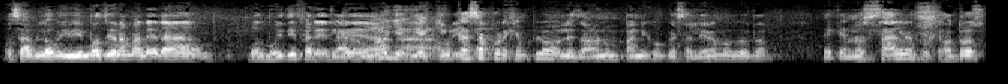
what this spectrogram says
O sea, lo vivimos de una manera pues muy diferente. Claro, a- no, y, aquí en casa, por ejemplo, les daban un pánico que saliéramos, ¿verdad? De que no se salgan, porque nosotros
